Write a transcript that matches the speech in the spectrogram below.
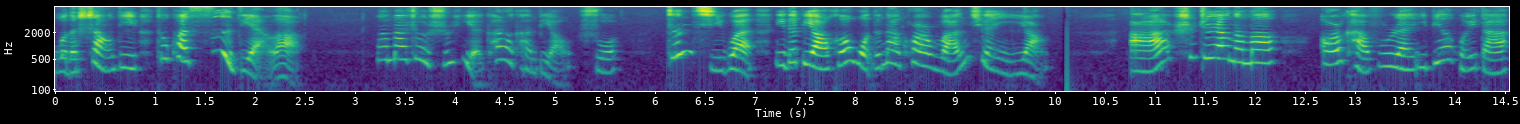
我的上帝，都快四点了。”妈妈这时也看了看表，说：“真奇怪，你的表和我的那块完全一样。”啊，是这样的吗？奥尔卡夫人一边回答，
